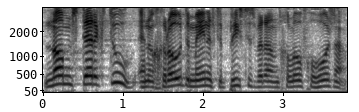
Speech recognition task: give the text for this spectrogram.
nam sterk toe. En een grote menigte priesters werden aan het geloof gehoorzaam.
